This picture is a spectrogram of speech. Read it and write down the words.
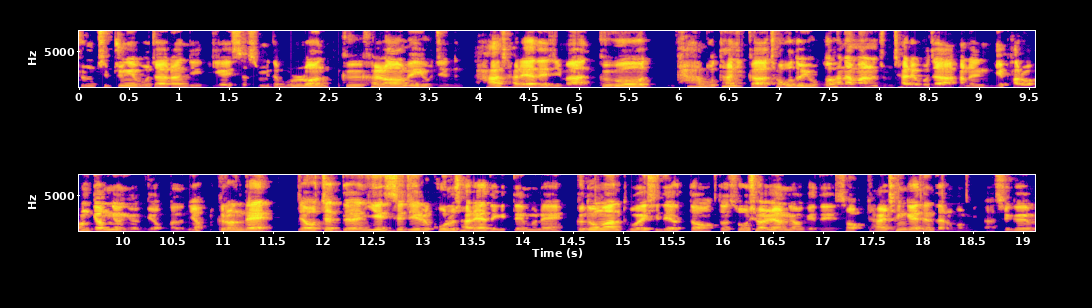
좀 집중해보자라는 얘기가 있었습니다. 물론 그 칼럼의 요지는 다 잘해야 되지만 그거 다 못하니까 적어도 요거 하나만은 좀 잘해보자 하는 게 바로 환경 영역이었거든요. 그런데 이제 어쨌든 ESG를 고루 잘해야 되기 때문에 그동안 도외시되었던 어떤 소셜 영역에 대해서 잘 챙겨야 된다는 겁니다. 지금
